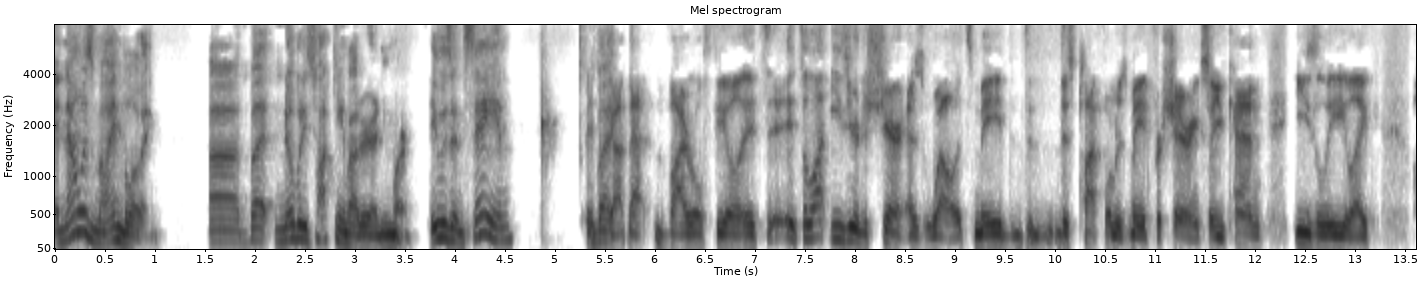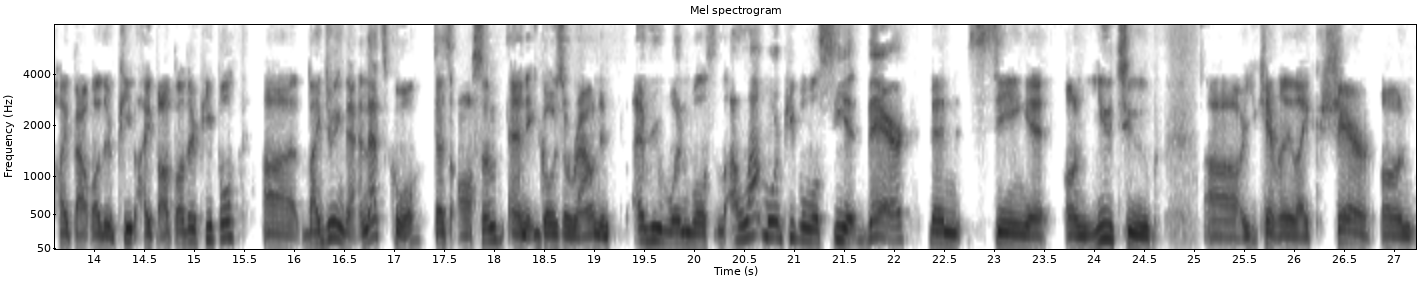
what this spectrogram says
and that was mind-blowing. Uh, but nobody's talking about it anymore. It was insane it's but, got that viral feel. It's it's a lot easier to share as well. It's made this platform is made for sharing, so you can easily like hype out other people, hype up other people uh, by doing that, and that's cool. That's awesome, and it goes around, and everyone will. A lot more people will see it there than seeing it on YouTube. Uh, or you can't really like share on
